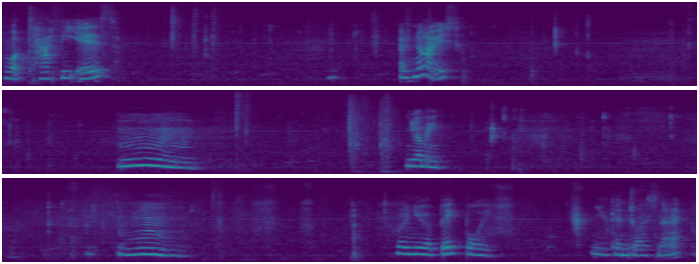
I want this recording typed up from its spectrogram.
what taffy is. It's nice. Mmm. Yummy. Mmm. When you're a big boy, you can enjoy snacks.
